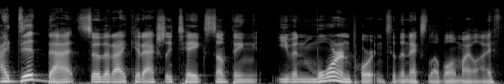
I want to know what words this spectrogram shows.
I did that so that I could actually take something even more important to the next level in my life.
